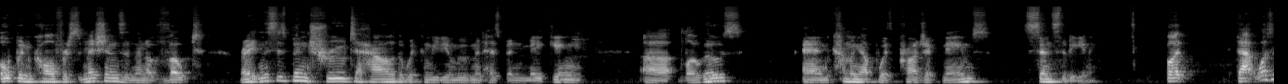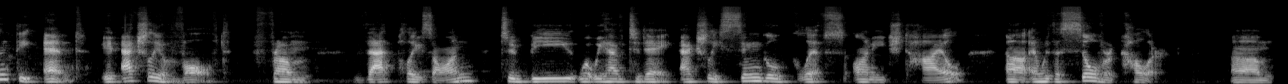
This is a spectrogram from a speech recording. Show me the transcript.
open call for submissions and then a vote, right? And this has been true to how the Wikimedia movement has been making uh, logos and coming up with project names since the beginning. But that wasn't the end. It actually evolved from that place on to be what we have today actually single glyphs on each tile uh, and with a silver color. Um,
